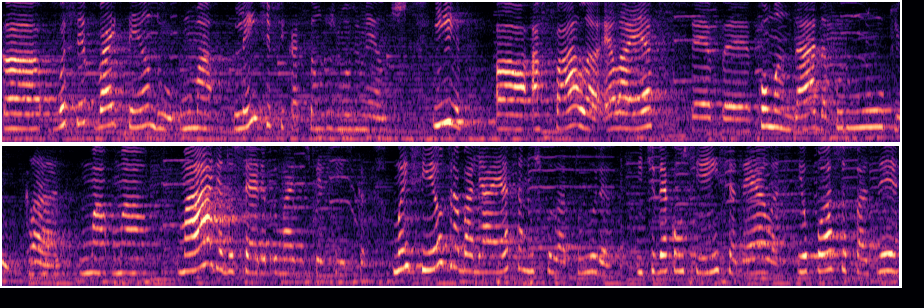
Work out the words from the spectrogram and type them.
Ah, você vai tendo uma lentificação dos movimentos e ah, a fala ela é, é, é, comandada por um núcleo, Claro. uma, uma, uma área do cérebro mais específica. Mas se eu trabalhar essa musculatura e tiver consciência dela, eu posso fazer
